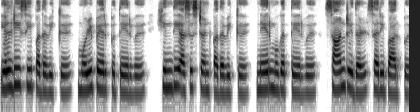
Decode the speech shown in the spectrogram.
எல்டிசி பதவிக்கு மொழிபெயர்ப்பு தேர்வு ஹிந்தி அசிஸ்டன்ட் பதவிக்கு நேர்முகத் தேர்வு சான்றிதழ் சரிபார்ப்பு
